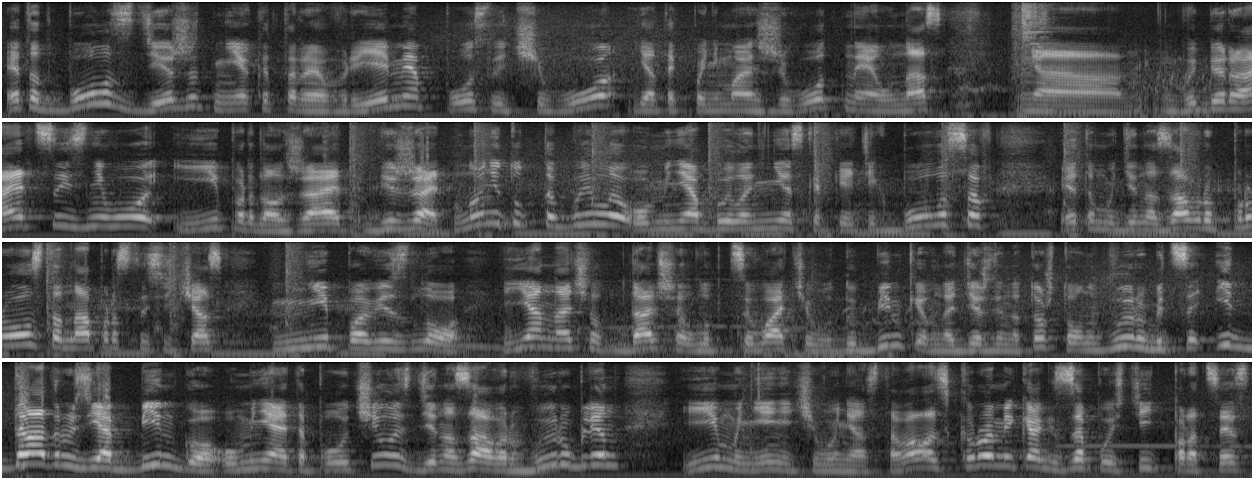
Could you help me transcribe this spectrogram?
Этот болос держит некоторое время, после чего, я так понимаю, животное у нас э, выбирается из него и продолжает бежать. Но не тут-то было, у меня было несколько этих болосов. Этому динозавру просто-напросто сейчас не повезло. Я начал дальше лупцевать его дубинкой в надежде на то, что он вырубится. И да, друзья, бинго, у меня это получилось. Динозавр вырублен, и мне ничего не оставалось, кроме как запустить процесс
